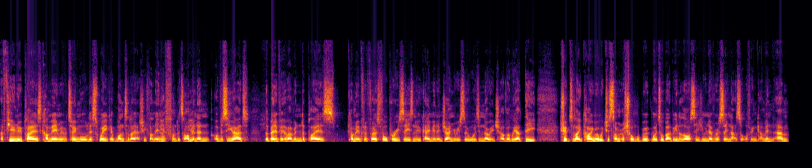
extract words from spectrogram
a few new players come in. We have two more this week. At one today, actually, funnily enough, from the time. And then obviously you had the benefit of having the players coming in for the first full pre-season who came in in January, so we always know each other. We had the trip to Lake Como, which is something I'm sure we'll, we'll talk about at the beginning of last season. We never have seen that sort of thing come in. Um,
